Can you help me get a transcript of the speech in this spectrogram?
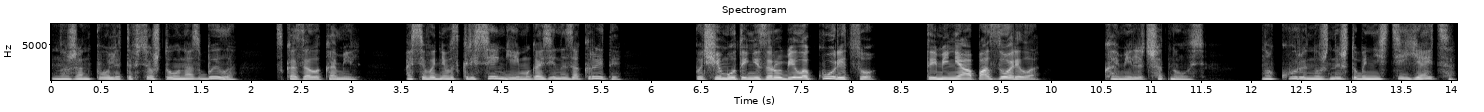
Но, Жан-Поль, это все, что у нас было, сказала Камиль. А сегодня воскресенье, и магазины закрыты. Почему ты не зарубила курицу? Ты меня опозорила. Камиль отшатнулась. Но куры нужны, чтобы нести яйца.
